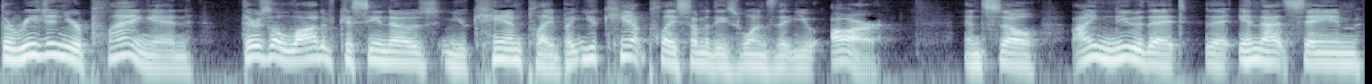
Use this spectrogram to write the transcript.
the region you're playing in, there's a lot of casinos you can play, but you can't play some of these ones that you are. And so I knew that, that in that same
